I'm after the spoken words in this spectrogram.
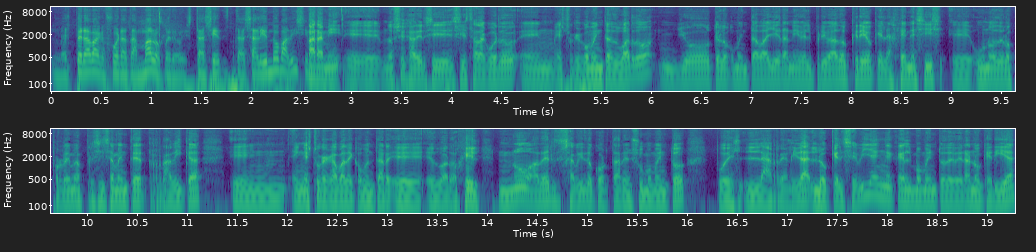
no esperaba que fuera tan malo, pero está, saliendo malísimo. Para mí, eh, no sé Javier si, si está de acuerdo en esto que comenta Eduardo, yo te lo comentaba ayer a nivel privado, creo que la génesis, eh, uno de los problemas precisamente radica en, en esto que acaba de comentar eh, Eduardo Gil, no haber sabido cortar en su momento pues la realidad. Lo que el Sevilla en aquel momento de verano quería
